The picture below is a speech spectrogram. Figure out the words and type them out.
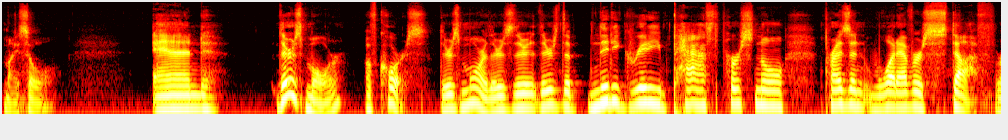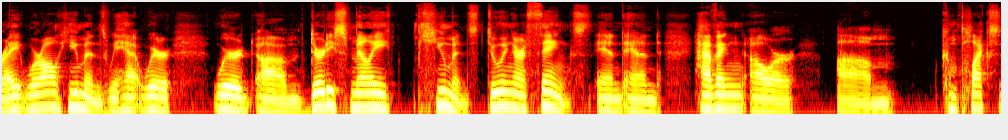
my soul. And there's more, of course. There's more. There's there, there's the nitty gritty past, personal, present, whatever stuff. Right? We're all humans. We have we're we're um, dirty, smelly humans doing our things and and having our um, complex,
